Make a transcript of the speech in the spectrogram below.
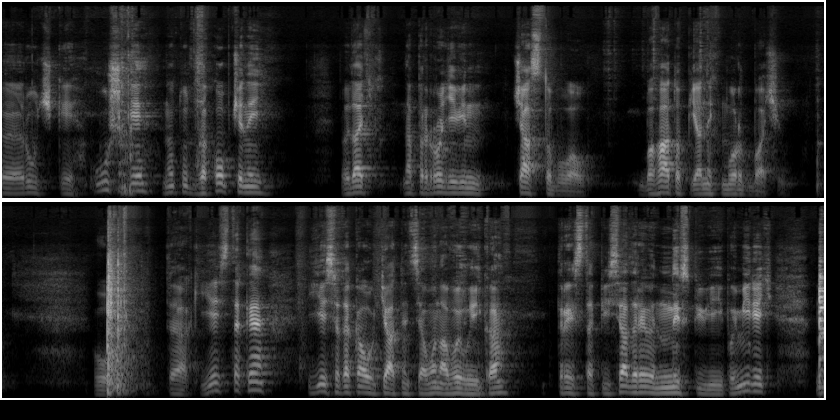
Е, Ручки, ушки. Ну тут закопчений. Видать, на природі він часто бував. Багато п'яних морд бачив. От. Так, є таке. Є така утятниця, вона велика. 350 гривень, не встиг її поміряти. Ну,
